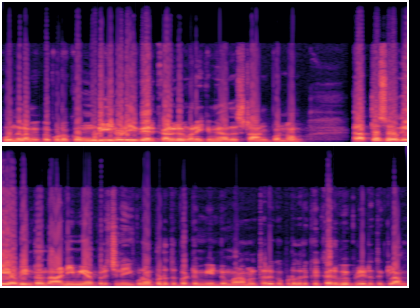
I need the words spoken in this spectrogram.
கூந்தல் அமைப்பு கொடுக்கும். முடியினுடைய வேர்க்கால்கள் வரைக்குமே அதை ஸ்ட்ராங் பண்ணும். ரத்த சோகை அப்படின்ற அந்த அனிமியா பிரச்சனை குணப்படுத்தப்பட்டு மீண்டும் வராமல் தடுக்கப்படுவதற்கு கருவேப்பிலை எடுத்துக்கலாம்?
